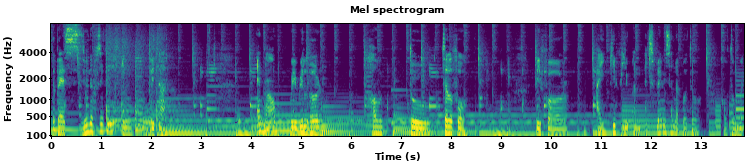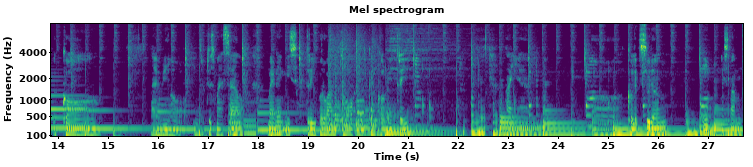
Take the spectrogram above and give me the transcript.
the best university in Blitar. And now we will learn how to telephone. Before I give you an explanation about how to make a call, I will introduce myself. My name is Tri Purwanto and you can call me Tri. I am a college student in Islamic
